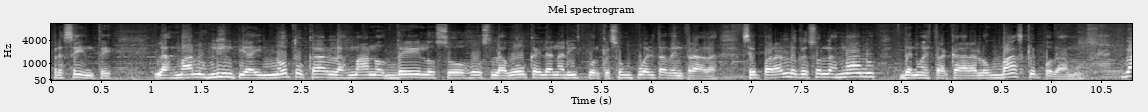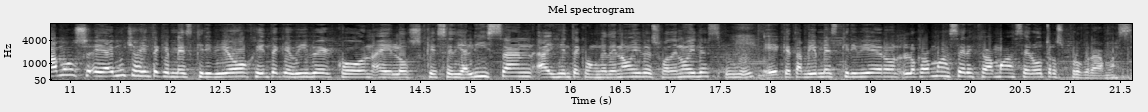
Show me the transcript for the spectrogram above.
presente las manos limpias y no tocar las manos de los ojos, la boca y la nariz porque son puertas de entrada. Separar lo que son las manos de nuestra cara, lo más que podamos. Vamos, eh, hay mucha gente que me escribió, gente que vive con eh, los que se dializan, hay gente con adenoides o adenoides eh, que también me escribieron. Lo que vamos a hacer es que vamos a hacer otros programas.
